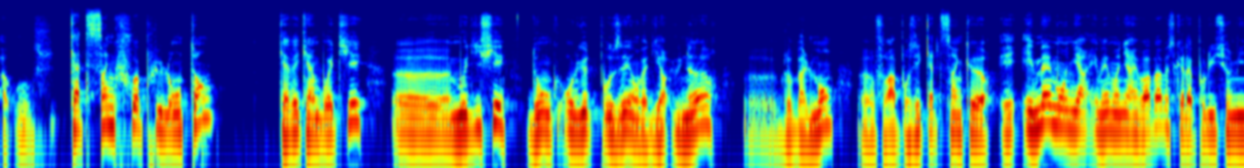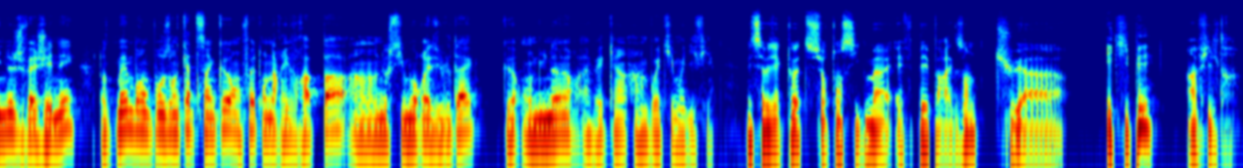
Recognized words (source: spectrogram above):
4-5 fois plus longtemps qu'avec un boîtier euh, modifié. Donc, au lieu de poser, on va dire, une heure, euh, globalement, il euh, faudra poser 4-5 heures. Et, même on n'y arrivera pas parce que la pollution lumineuse va gêner. Donc, même en posant 4-5 heures, en fait, on n'arrivera pas à un aussi mauvais résultat qu'en une heure avec un, boîtier modifié. Mais ça veut dire que toi, sur ton Sigma FP, par exemple, tu as équipé un filtre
